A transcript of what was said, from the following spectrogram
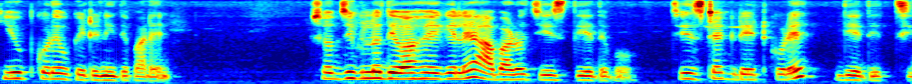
কিউব করেও কেটে নিতে পারেন। সবজিগুলো দেওয়া হয়ে গেলে আবারও চিজ দিয়ে দেব। চিজটা গ্রেট করে দিয়ে দিচ্ছি।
